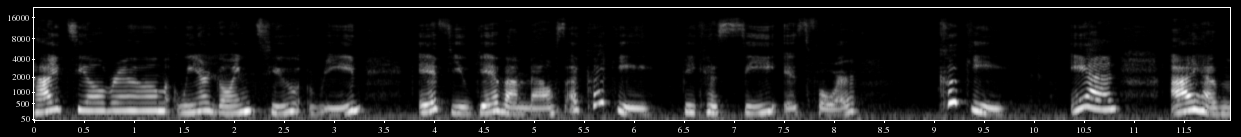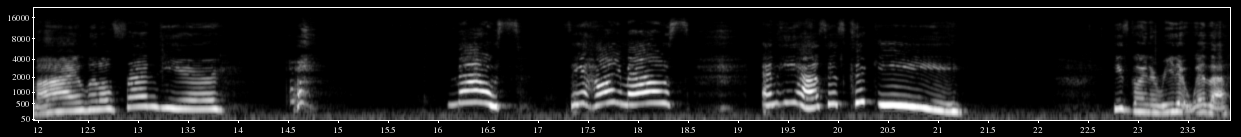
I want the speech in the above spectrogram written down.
Hi, Teal Room. We are going to read If You Give a Mouse a Cookie because C is for cookie. And I have my little friend here. Mouse! Say hi, Mouse! And he has his cookie. He's going to read it with us.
